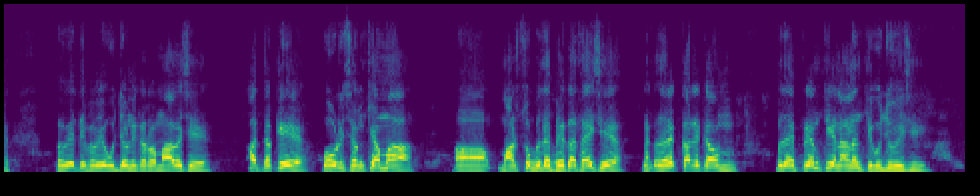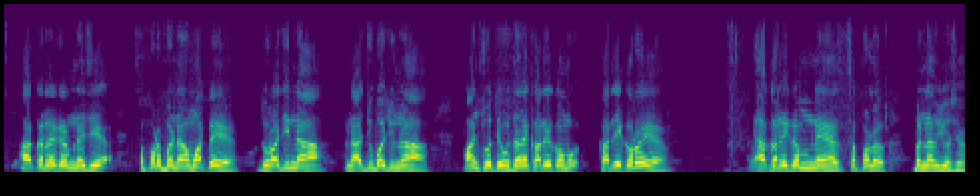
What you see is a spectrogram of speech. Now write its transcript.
ભવ્યથી ભવ્ય ઉજવણી કરવામાં આવે છે. આ તકે બહોળી સંખ્યામાં માણસો બધા ભેગા થાય છે અને દરેક કાર્યક્રમ બધા પ્રેમથી અને આનંદથી ઉજવે છે. આ કાર્યક્રમને જે સફળ બનાવવા માટે ધોરાજીના અને આજુબાજુના પાંચસોથી વધારે કાર્યક્રમ, કાર્યકરોએ આ કાર્યક્રમને સફળ બનાવ્યો છે.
